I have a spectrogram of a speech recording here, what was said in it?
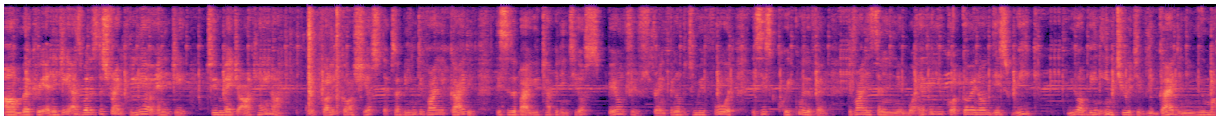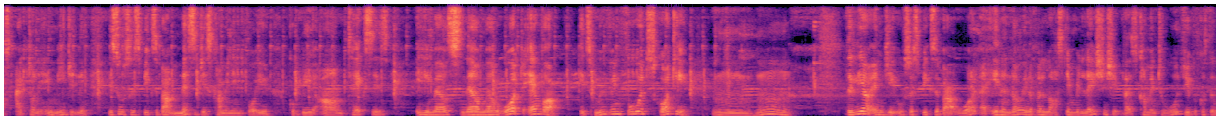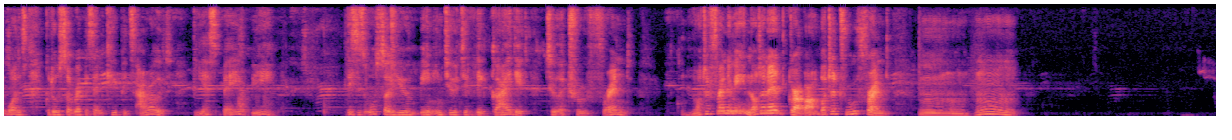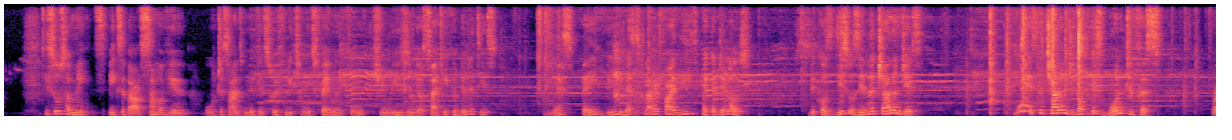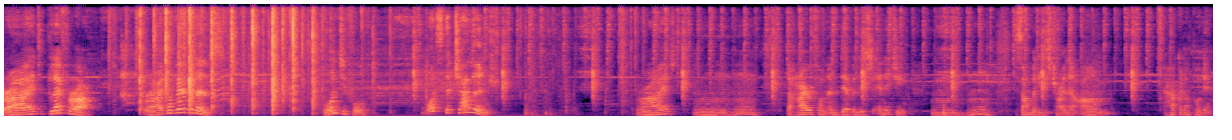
um Mercury energy as well as the strength, Leo energy, two major arcana. Good golly gosh, your steps are being divinely guided. This is about you tapping into your spiritual strength in order to move forward. This is quick moving. Divine is telling you whatever you got going on this week, you are being intuitively guided and you must act on it immediately. This also speaks about messages coming in for you. Could be um texts, emails, snail mail, whatever. It's moving forward, Scotty. Mm-hmm. The Leo energy also speaks about what? An inner knowing of a lasting relationship that's coming towards you because the ones could also represent Cupid's arrows. Yes, baby. This is also you being intuitively guided to a true friend. Not a me, not an edge grabber, but a true friend. Mm-hmm. This also speaks about some of you Water signs moving swiftly towards fame and fortune using your psychic abilities. Yes, baby. Let's clarify these peccadillos. Because this was in the challenges. What is the challenges of this Bontifus? Right? Plethora. Right of evidence. Bountiful. What's the challenge? Right? Mm -hmm. The Hierophant and devilish energy. Mm-hmm. Somebody's trying to um how can I put it?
